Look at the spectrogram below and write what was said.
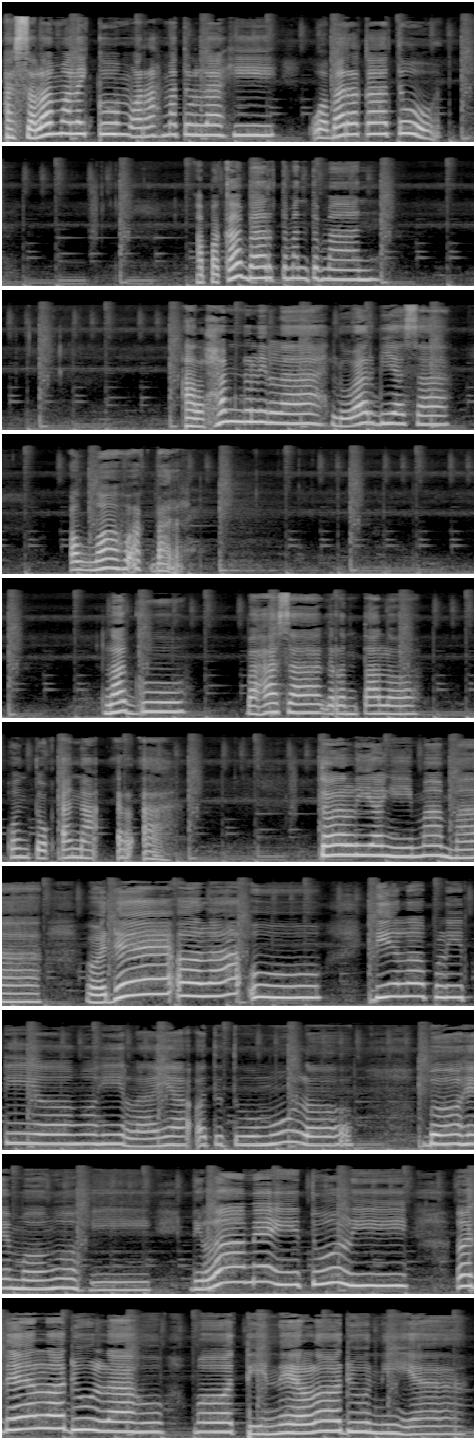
Assalamualaikum warahmatullahi wabarakatuh. Apa kabar, teman-teman? Alhamdulillah, luar biasa. Allahu Akbar. Lagu bahasa Gorontalo untuk anak RA. Toliangi mama Ode ola u Dila pelitio ngohilaya otutumulo Bohe mongohi Dilame ituli Ode lo dulahu Motinelo dunia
